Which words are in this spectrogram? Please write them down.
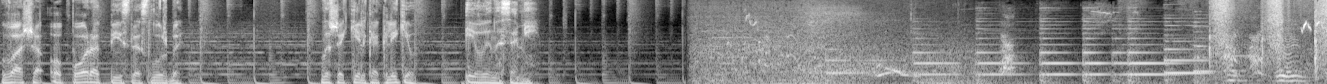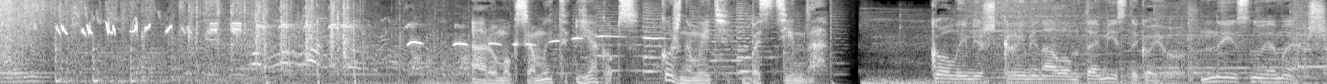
ваша опора після служби. Лише кілька кліків, і ви не самі. Аромоксамит Якобс. Кожна мить безцінна. Коли між криміналом та містикою не існує меж,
